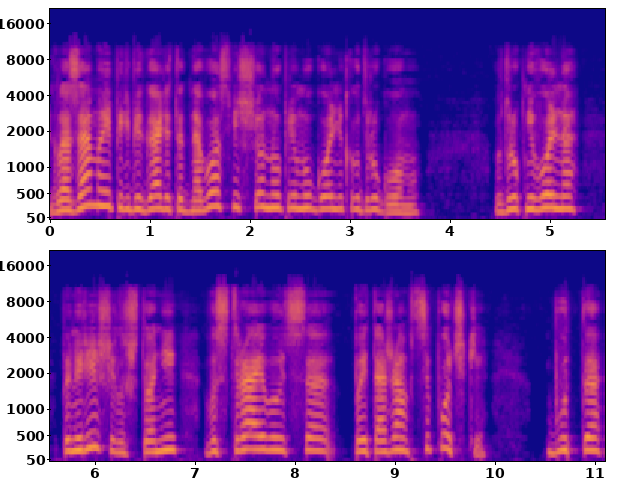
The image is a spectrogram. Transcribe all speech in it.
Глаза мои перебегали от одного освещенного прямоугольника к другому. Вдруг невольно померещилось, что они выстраиваются по этажам в цепочке, будто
